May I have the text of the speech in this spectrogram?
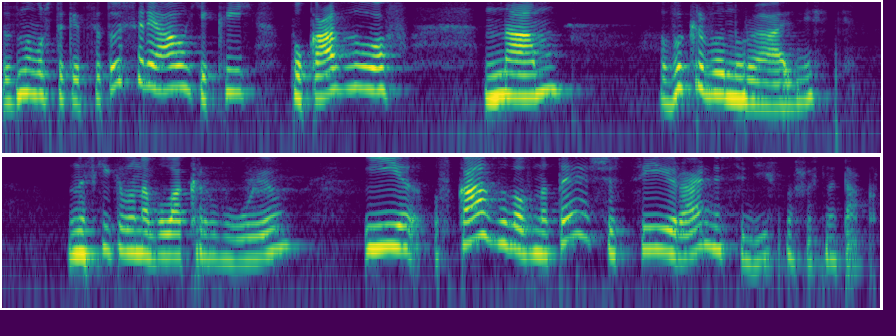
знову ж таки, це той серіал, який показував нам викривлену реальність, наскільки вона була кривою, і вказував на те, що з цією реальністю дійсно щось не так.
